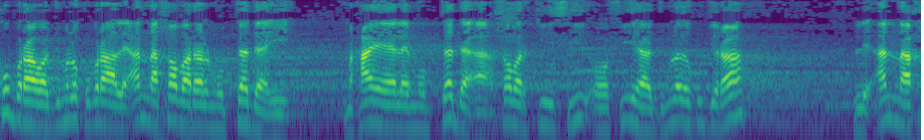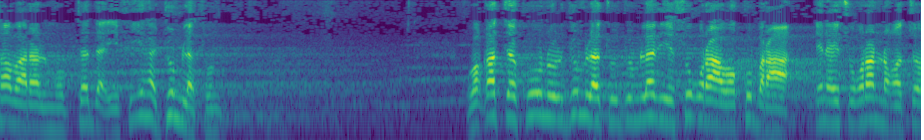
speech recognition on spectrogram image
Kubraa waa jumlo kubraa lianna khabara almubtada'i maxaa yeelay mubtada'a khabarkiisii oo fiiha jumlada ku jiraa liأnna khabara اlmubtada'i fiiha jumlatun waqad takuunu اljumlaةu jumladii suqraa wa kubraa inay suqro noqoto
